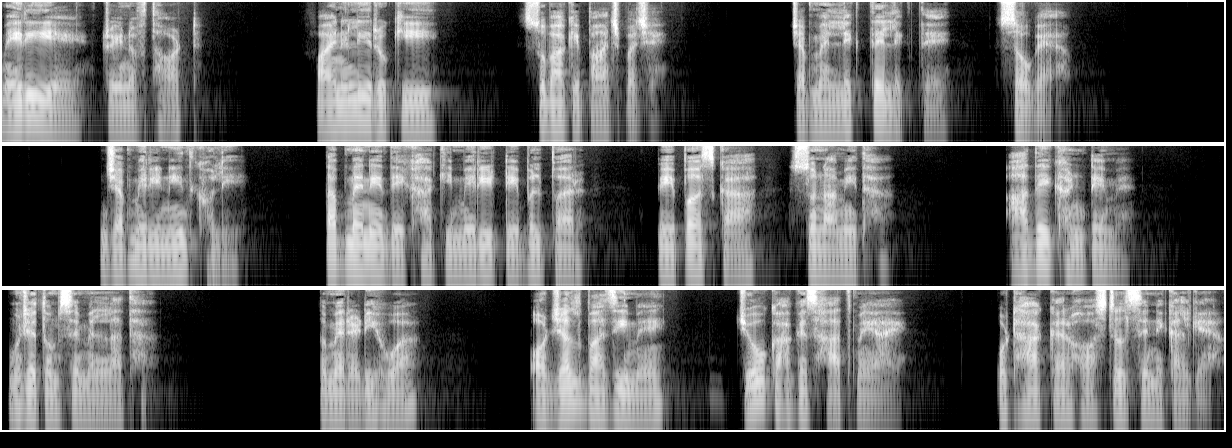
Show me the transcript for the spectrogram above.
मेरी ये ट्रेन ऑफ़ थॉट फाइनली रुकी सुबह के पाँच बजे, जब मैं लिखते लिखते सो गया। जब मेरी नींद खुली तब मैंने देखा कि मेरी टेबल पर पेपर्स का सुनामी था। आधे घंटे में मुझे तुमसे मिलना था। तो मैं रेडी हुआ और जल्दबाजी में जो कागज़ हाथ में आए, उठाकर हॉस्टल से निकल गया।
